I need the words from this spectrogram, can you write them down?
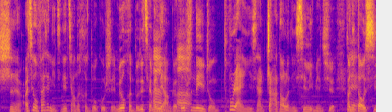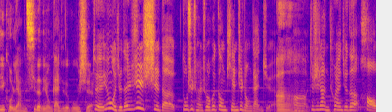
是，而且我发现你今天讲的很多故事也没有很多，就前面两个都是那种突然一下扎到了你心里面去，让你倒吸一口凉气的那种感觉的故事。对，因为我觉得日式的都市传说会更偏这种感觉啊，嗯，就是让你突然觉得好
